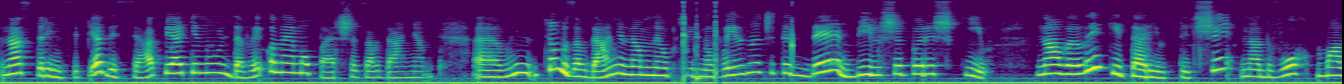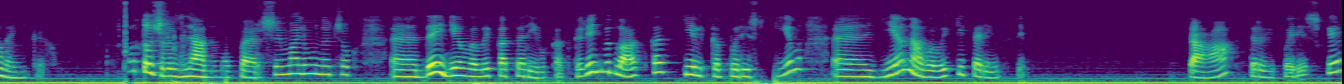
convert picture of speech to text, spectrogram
на сторінці 55 і 0, де виконаємо перше завдання. Е, В цьому завданні нам необхідно визначити, де більше пиріжків. На великій тарілці чи на двох маленьких. Отож, розглянемо перший малюночок, е, де є велика тарілка. Скажіть, будь ласка, скільки пиріжків е, є на великій тарілці? Так, три пиріжки.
